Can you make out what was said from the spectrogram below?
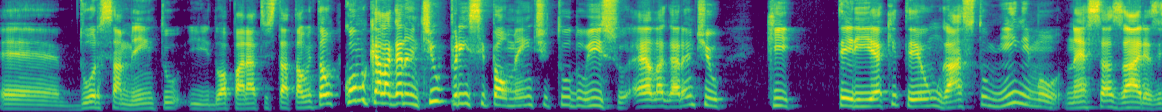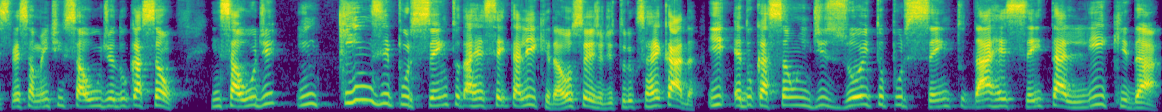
é, do orçamento e do aparato estatal. Então, como que ela garantiu principalmente tudo isso? Ela garantiu que teria que ter um gasto mínimo nessas áreas, especialmente em saúde e educação. Em saúde, em 15% da receita líquida, ou seja, de tudo que se arrecada. E educação em 18% da receita líquida.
